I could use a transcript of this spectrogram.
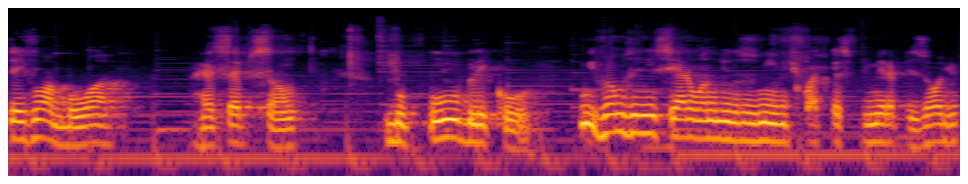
teve uma boa recepção do público. E vamos iniciar o ano de 2024 com esse primeiro episódio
